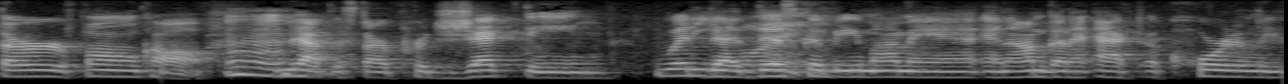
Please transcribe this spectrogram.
third phone call, Mhm. you have to start projecting What that want? this could be my man and I'm gonna act accordingly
